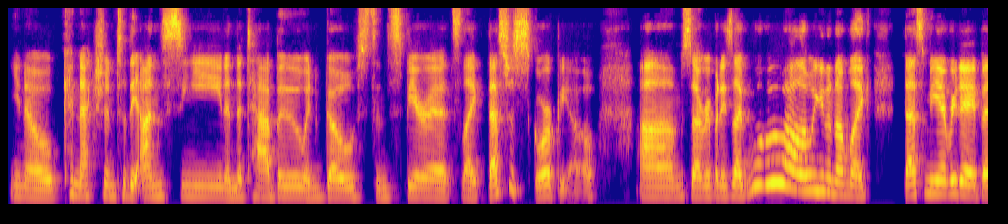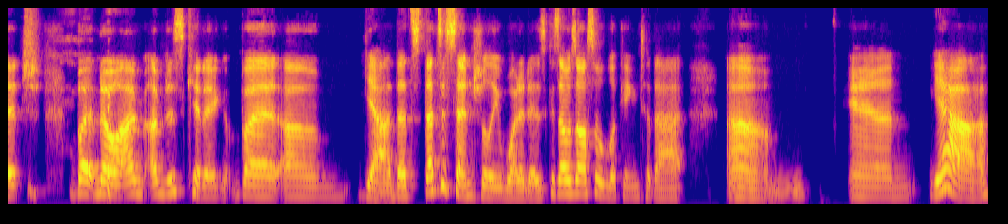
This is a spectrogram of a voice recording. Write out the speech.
you know, connection to the unseen and the taboo and ghosts and spirits. Like that's just Scorpio. Um, so everybody's like, woohoo, Halloween. And I'm like, that's me every day, bitch. But no, I'm I'm just kidding. But um, yeah, that's that's essentially what it is. Cause I was also looking to that. Um, and yeah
